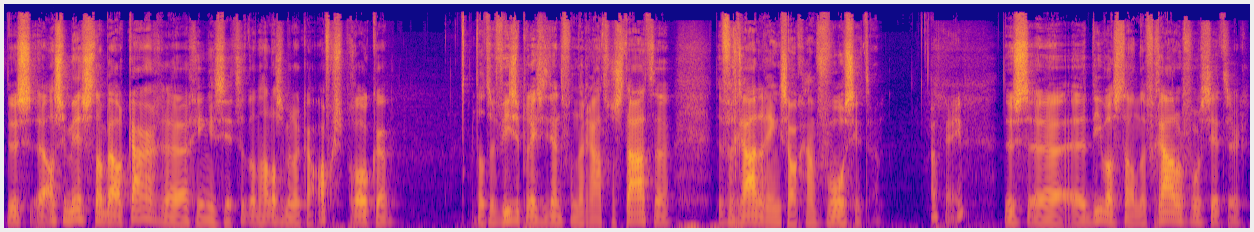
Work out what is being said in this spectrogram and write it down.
Dus als de ministers dan bij elkaar gingen zitten, dan hadden ze met elkaar afgesproken dat de vicepresident van de Raad van State de vergadering zou gaan voorzitten. oké. Dus die was dan de vergadervoorzitter.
